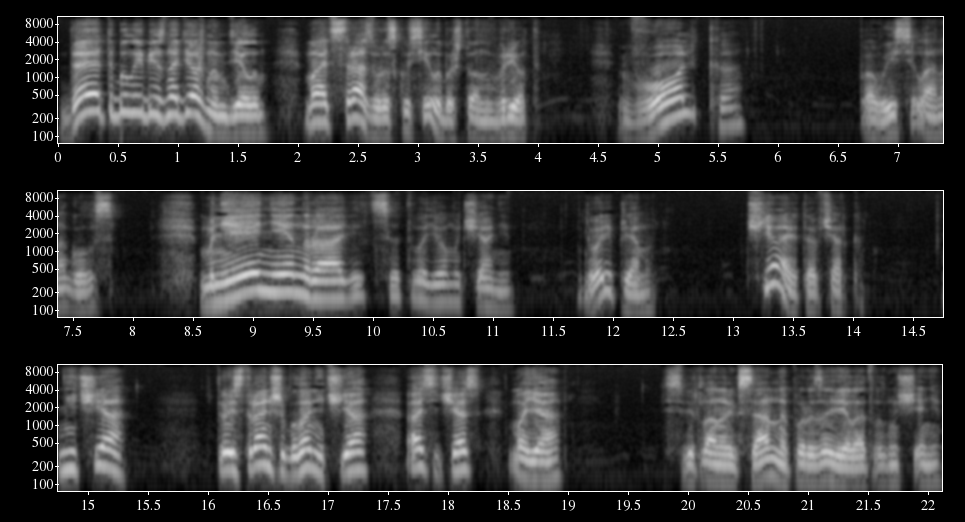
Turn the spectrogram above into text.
Да это было и безнадежным делом. Мать сразу раскусила бы, что он врет. «Волька!» — повысила она голос. «Мне не нравится твое мычание». Говори прямо. Чья эта овчарка? Ничья. То есть раньше была ничья, а сейчас моя. Светлана Александровна порозовела от возмущения.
